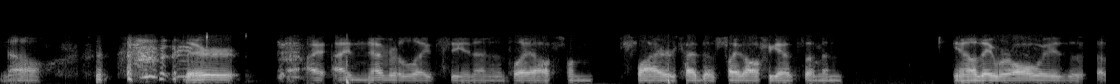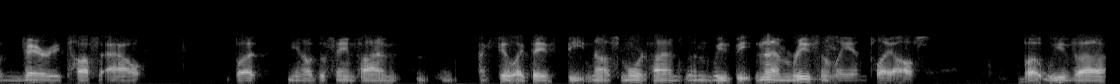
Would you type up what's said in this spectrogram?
no. they're I I never liked seeing them in the playoffs when Flyers had to fight off against them and you know, they were always a, a very tough out. But, you know, at the same time I feel like they've beaten us more times than we've beaten them recently in playoffs. But we've uh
